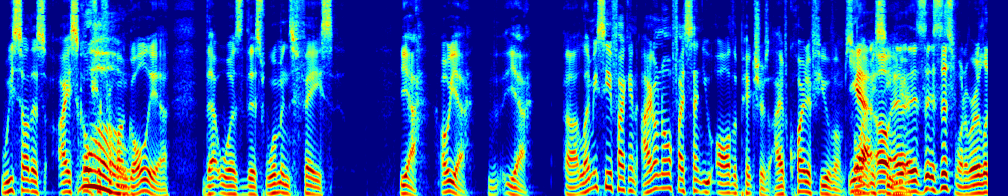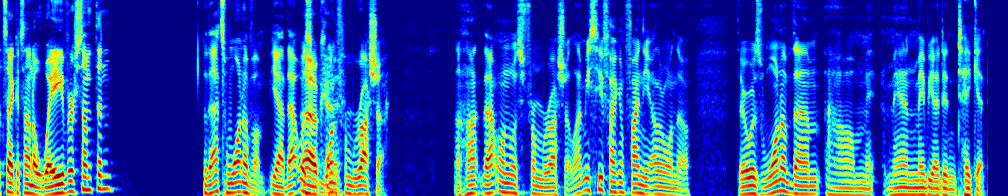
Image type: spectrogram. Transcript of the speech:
we saw this ice sculpture Whoa. from Mongolia that was this woman's face. Yeah. Oh yeah. Yeah. Uh, let me see if I can. I don't know if I sent you all the pictures. I have quite a few of them. So yeah. let me see oh, uh, here. is, is this one where it looks like it's on a wave or something? That's one of them. Yeah, that was Okay. one from Russia. Uh huh. That one was from Russia. Let me see if I can find the other one though. There was one of them. Oh ma- man, maybe I didn't take it.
